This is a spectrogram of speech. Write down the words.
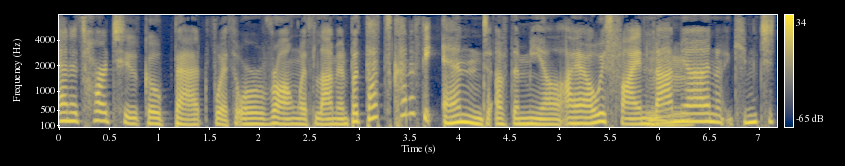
And it's hard to go bad with or wrong with ramen, but that's kind of the end of the meal. I always find ramen, kimchi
